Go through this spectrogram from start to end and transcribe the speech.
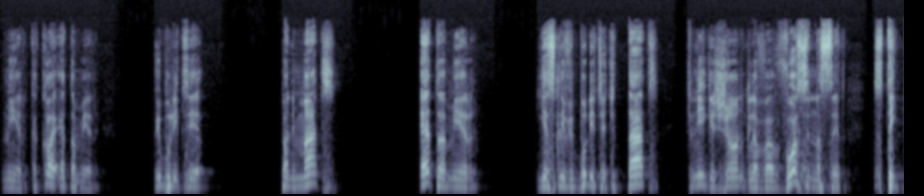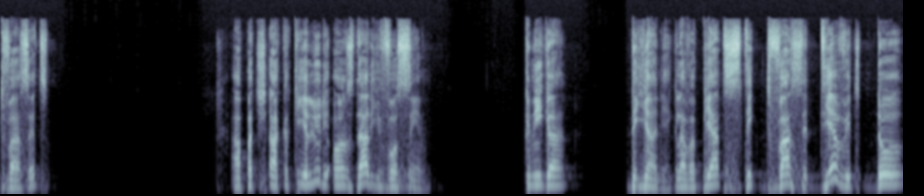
мира. Какой это мир? Вы будете понимать это мир, если вы будете читать книги Жон, глава 18, стих 20, а, а какие люди он сдал его сын. Книга Деяния, глава 5, стих 29 до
